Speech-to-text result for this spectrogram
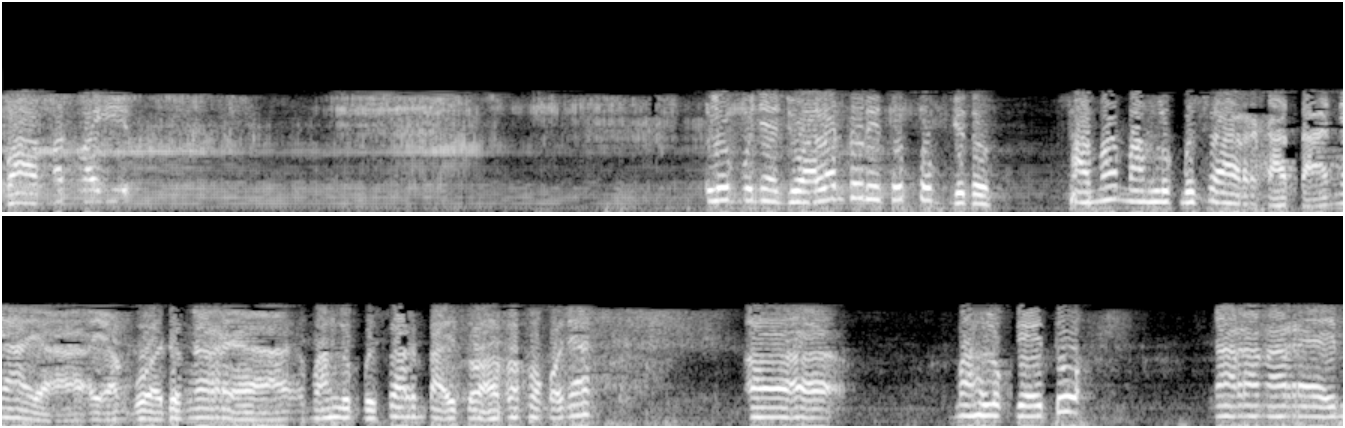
banget lagi. Lu punya jualan tuh ditutup gitu. Sama makhluk besar katanya ya yang gua dengar ya. Makhluk besar entah itu apa pokoknya uh, makhluknya itu ngarang-ngarain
